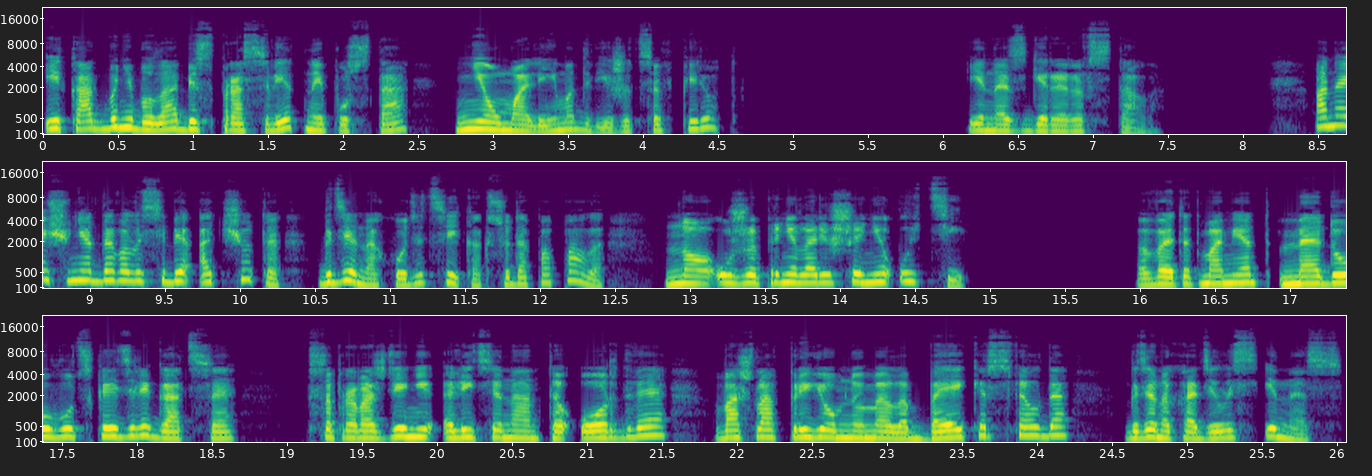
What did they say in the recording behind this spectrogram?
и как бы ни была беспросветна и пуста, неумолимо движется вперед. Инесс Геррера встала. Она еще не отдавала себе отчета, где находится и как сюда попала, но уже приняла решение уйти. В этот момент Медоувудская делегация — в сопровождении лейтенанта Ордвея вошла в приемную Мэла Бейкерсфелда, где находилась Инесс.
